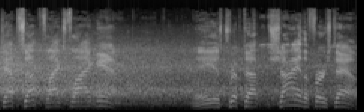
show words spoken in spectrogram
steps up. Flags fly again. He is tripped up shy of the first down.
